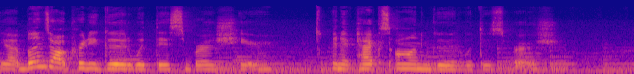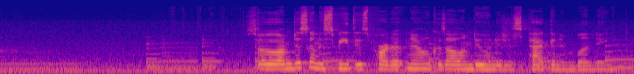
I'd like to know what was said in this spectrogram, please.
Yeah, it blends out pretty good with this brush here. And it packs on good with this brush. So I'm just gonna speed this part up now because all I'm doing is just packing and blending.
